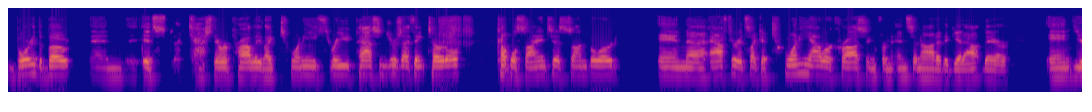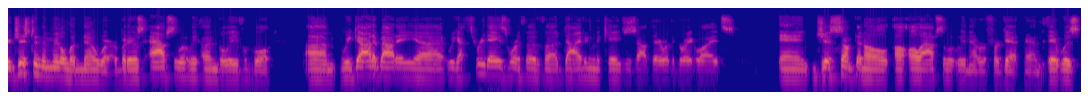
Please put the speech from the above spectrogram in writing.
boarded the boat, and it's gosh, there were probably like twenty three passengers, I think total A couple scientists on board. And uh, after it's like a 20 hour crossing from Ensenada to get out there, and you're just in the middle of nowhere, but it was absolutely unbelievable. Um, we got about a uh, we got three days worth of uh, diving the cages out there with the great whites, and just something I'll I'll absolutely never forget, man. It was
